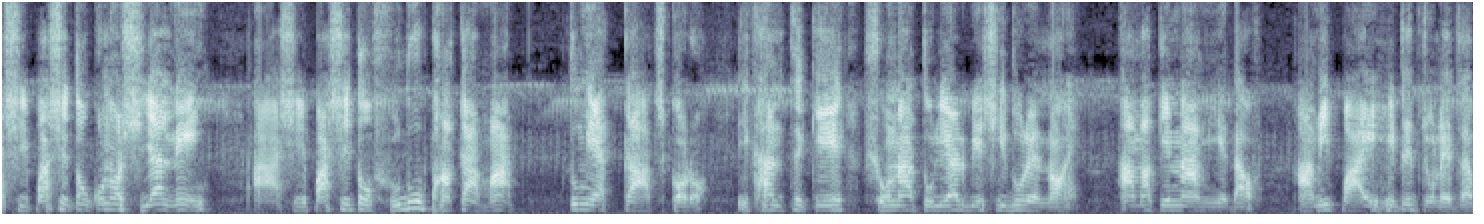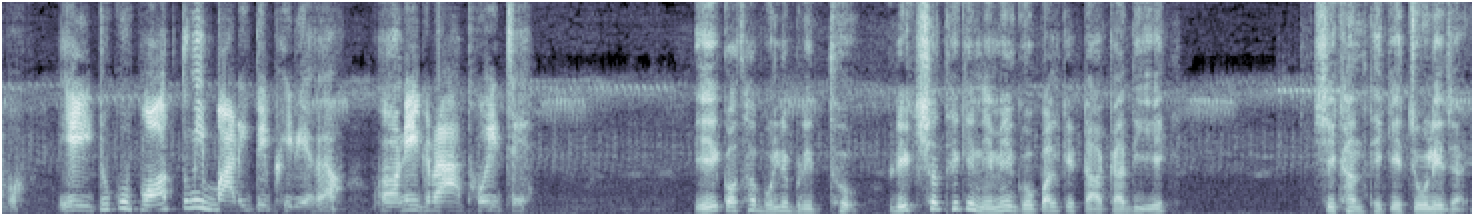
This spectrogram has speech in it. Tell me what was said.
আশেপাশে তো কোনো শিয়াল নেই। আশেপাশে তো শুধু ফাঁকা মাঠ। তুমি এক কাজ করো এখান থেকে সোনা তুলিয়ার বেশি দূরে নয়। আমাকে নামিয়ে দাও। আমি পায়ে হেঁটে চলে যাব। এইটুকু পথ তুমি বাড়িতে ফিরে দাও। অনেক রাত হয়েছে। এ কথা বলে বৃদ্ধ রিক্সা থেকে নেমে গোপালকে টাকা দিয়ে সেখান থেকে চলে যায়।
